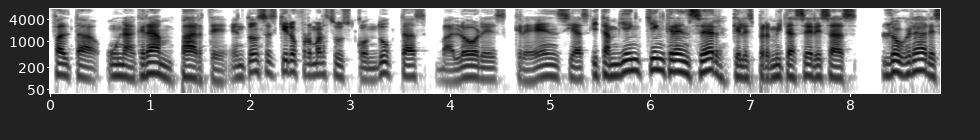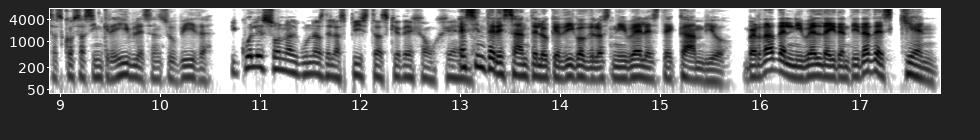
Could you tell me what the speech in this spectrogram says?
falta una gran parte. Entonces quiero formar sus conductas, valores, creencias y también quién creen ser que les permita hacer esas lograr esas cosas increíbles en su vida. ¿Y cuáles son algunas de las pistas que deja un genio? Es interesante lo que digo de los niveles de cambio, ¿verdad? El nivel de identidad es quién.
